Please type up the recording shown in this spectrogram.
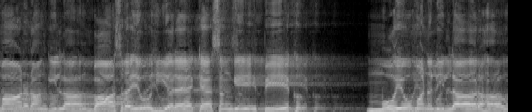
ਮਾਨ ਰਾਂਗੀਲਾ, ਬਾਸ ਰਹਿਓ ਹੀ ਅਰੈ ਕੈ ਸੰਗੇ ਪੇਖ, ਮੋਹਿਓ ਮਨ ਲੀਲਾ ਰਹਾਉ।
